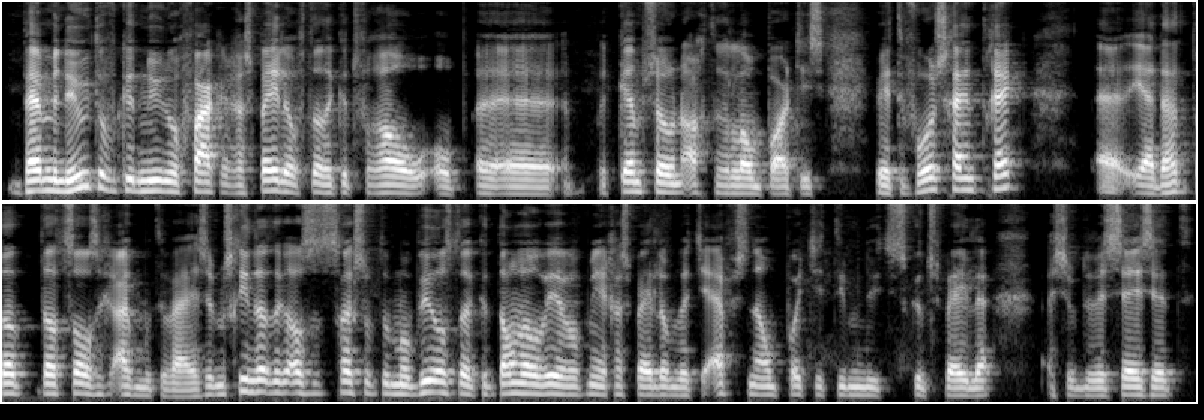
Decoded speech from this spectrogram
ben benieuwd of ik het nu nog vaker ga spelen. Of dat ik het vooral op eh campzone-achtige landparties weer tevoorschijn trek. Ja, dat, dat, dat zal zich uit moeten wijzen. Misschien dat ik als het straks op de mobiel is, dat ik het dan wel weer wat meer ga spelen. Omdat je even snel een potje 10 minuutjes kunt spelen. Als je op de wc zit,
